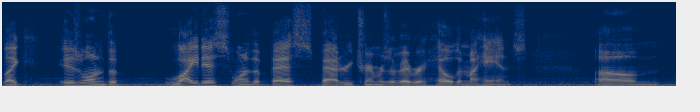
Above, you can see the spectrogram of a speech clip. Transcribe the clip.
like is one of the lightest, one of the best battery trimmers I've ever held in my hands. Um,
